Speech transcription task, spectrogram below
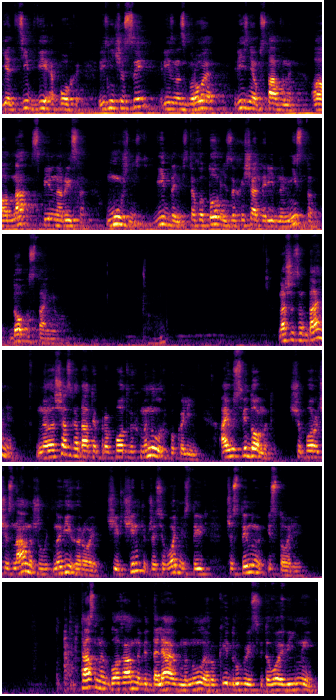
є ці дві епохи: різні часи, різна зброя, різні обставини, але одна спільна риса мужність, відданість та готовність захищати рідне місто до останнього. Наше завдання не лише згадати про подвиг минулих поколінь, а й усвідомити, що поруч із нами живуть нові герої, чиї вчинки вже сьогодні стають частиною історії. Час невблаганно віддаляє в минуле роки Другої світової війни,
